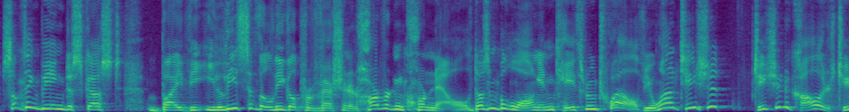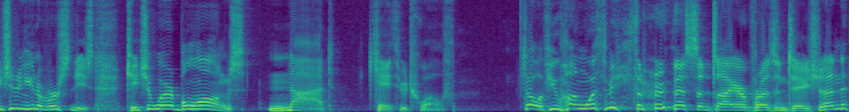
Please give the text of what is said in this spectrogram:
Something being discussed by the elites of the legal profession at Harvard and Cornell doesn't belong in K through 12. You want to teach it? Teach it at college, teach it at universities, teach it where it belongs, not K through 12. So, if you hung with me through this entire presentation,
